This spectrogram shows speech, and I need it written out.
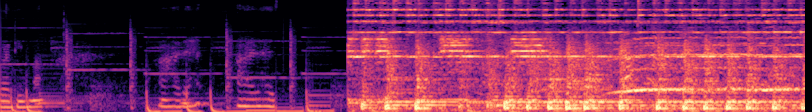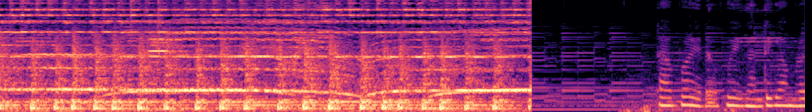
কালীমা। আর আর দেখো এখান থেকে আমরা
